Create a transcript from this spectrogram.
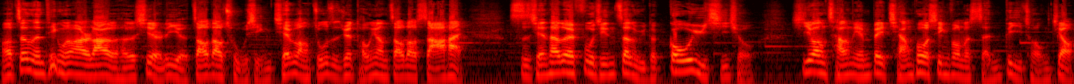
然后真人听闻阿尔拉尔和谢尔利尔遭到处刑，前往阻止，却同样遭到杀害。死前，他对父亲赠予的勾玉祈求，希望常年被强迫信奉的神帝崇教，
